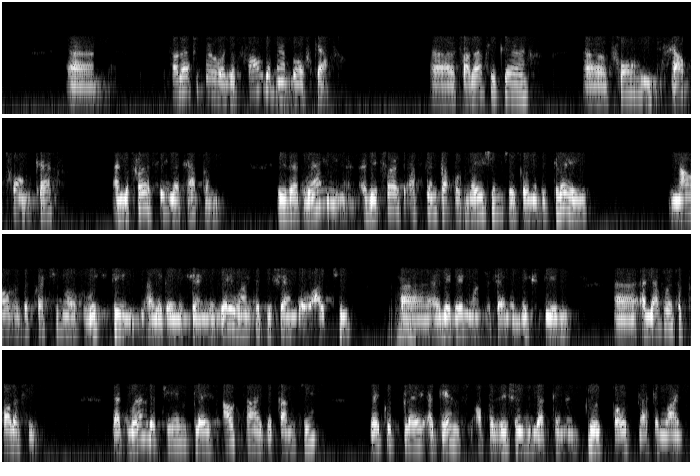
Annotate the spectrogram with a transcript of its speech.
um, South Africa was a founder member of CAF. Uh, South Africa uh, formed, helped form CAF, and the first thing that happened is that when the first African Cup of Nations was going to be played, now the question of which team are they going to send? They wanted to send the white team, Uh, they didn't want to send a mixed team. Uh, and that was a policy that when the team plays outside the country, they could play against opposition that can include both black and white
